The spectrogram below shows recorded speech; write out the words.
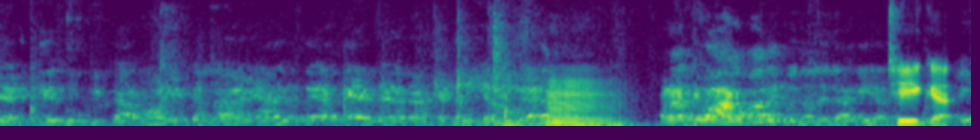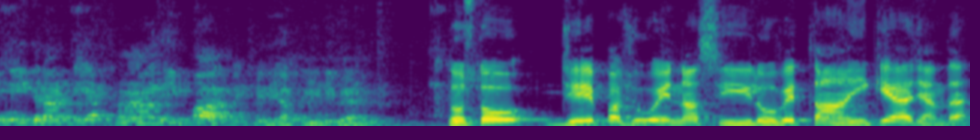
ਲੈਟ ਕੇ ਦੂਗੀ ਘਰ ਵਾਲੀ ਕਿ ਲਾਏ ਆ ਤੇ ਆ ਕੈਮਰੇ ਦਾ ਕਰਕੇ ਡਰੀ ਜਾਂਦੀ ਹੈ ਹੂੰ। ਪਰ ਜਵਾਗ ਭਾਰੇ ਕੋਈ ਥੱਲੇ ਜਾ ਗਿਆ ਠੀਕ ਹੈ। ਇੰਨੀ ਗਾਰੰਟੀ ਆ ਖਣਾ ਦੀ ਭਾਰ ਪਿੱਛੇ ਦੀ ਆਪਣੀ ਜਿਹੜੀ ਦੋਸਤੋ ਜੇ ਪਸ਼ੂ ਇੰਨਾ ਸੀਲ ਹੋਵੇ ਤਾਂ ਹੀ ਕਿਹਾ ਜਾਂਦਾ।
